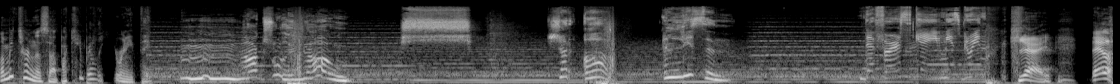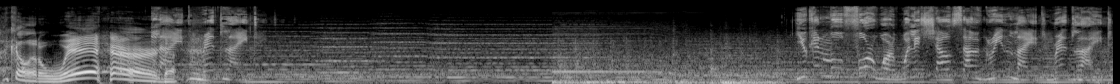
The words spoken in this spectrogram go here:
let me turn this up. I can't really hear anything. Mm, actually, no. Shh! Shut up and listen. The first game is green Okay, they look a little weird. light, red light. Forward while it shouts out green light, red light.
